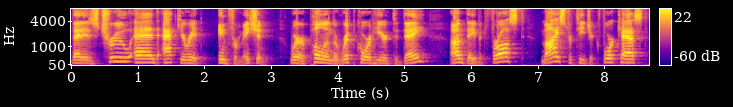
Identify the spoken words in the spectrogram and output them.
That is true and accurate information. We're pulling the ripcord here today. I'm David Frost, my strategic forecast.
